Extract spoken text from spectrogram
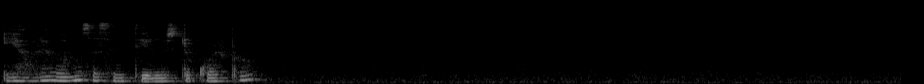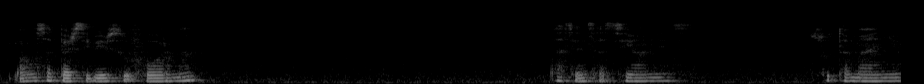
Y ahora vamos a sentir nuestro cuerpo Vamos a percibir su forma las sensaciones, su tamaño.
